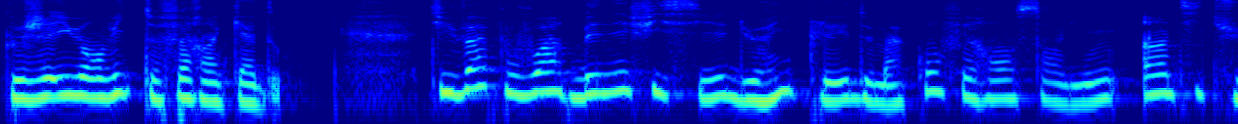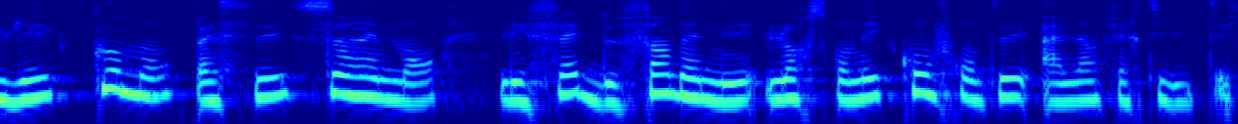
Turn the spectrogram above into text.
que j'ai eu envie de te faire un cadeau tu vas pouvoir bénéficier du replay de ma conférence en ligne intitulée Comment passer sereinement les fêtes de fin d'année lorsqu'on est confronté à l'infertilité?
